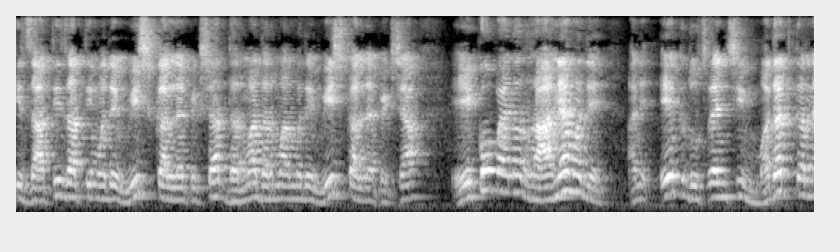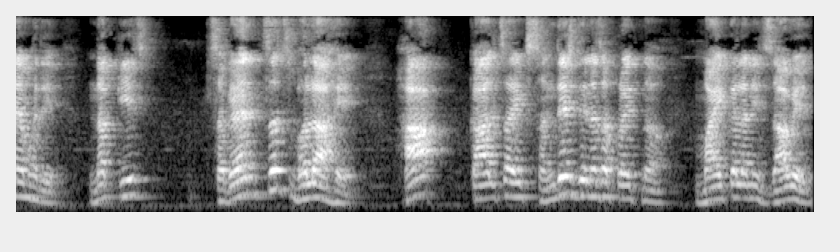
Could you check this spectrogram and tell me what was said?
की जाती जातीमध्ये विष घालण्यापेक्षा धर्माधर्मांमध्ये विष घालण्यापेक्षा एकोप्यानं राहण्यामध्ये आणि एक दुसऱ्यांची मदत करण्यामध्ये नक्कीच सगळ्यांचंच भलं आहे. हा कालचा एक संदेश देण्याचा प्रयत्न मायकल आणि जावेद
